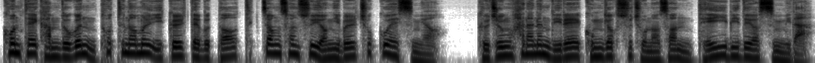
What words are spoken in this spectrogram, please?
콘테 감독은 토트넘을 이끌 때부터 특정 선수 영입을 촉구했으며 그중 하나는 릴의 공격수 조너선 데이비드였습니다.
